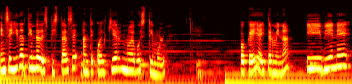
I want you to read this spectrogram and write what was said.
Enseguida tiende a despistarse ante cualquier nuevo estímulo. Ok, ahí termina. Y viene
